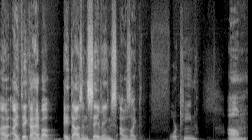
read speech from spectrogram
I, I think I had about eight thousand savings. I was like fourteen. Um,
